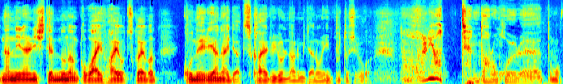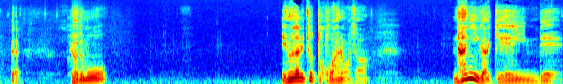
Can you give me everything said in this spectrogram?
何々支店のなんか Wi-Fi を使えば、このエリア内では使えるようになるみたいなのをインプットしてるから、何やってんだろ、これ、と思って。いや、でも、未だにちょっと怖いのがさ、何が原因で、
